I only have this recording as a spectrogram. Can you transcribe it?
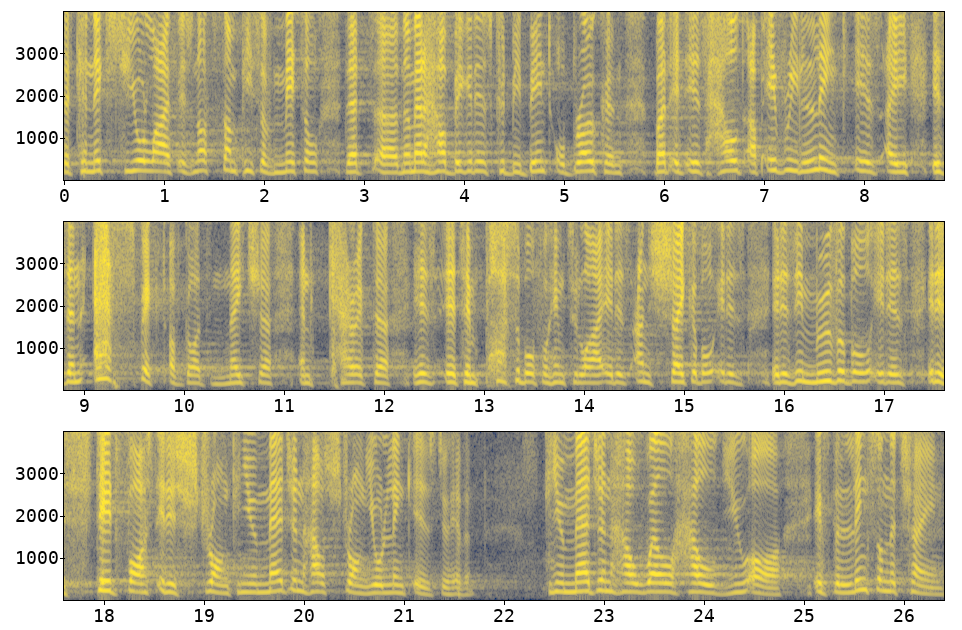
that connects to your life is not some piece of metal that, uh, no matter how big it is, could be bent or broken, but it is held up. Every link is, a, is an aspect of God's nature and character. It is, it's impossible for Him to lie. It is unshakable. It is, it is immovable. It is, it is steadfast. It is strong. Can you imagine how strong your link is to heaven? Can you imagine how well held you are if the links on the chain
